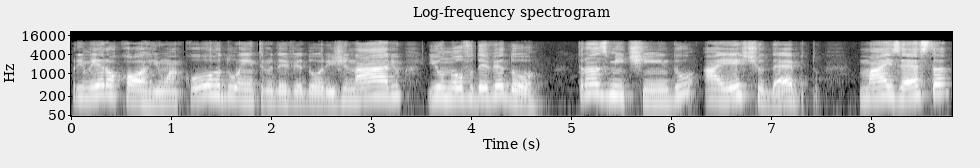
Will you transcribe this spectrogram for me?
Primeiro ocorre um acordo entre o devedor originário e o novo devedor, transmitindo a este o débito, mas esta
